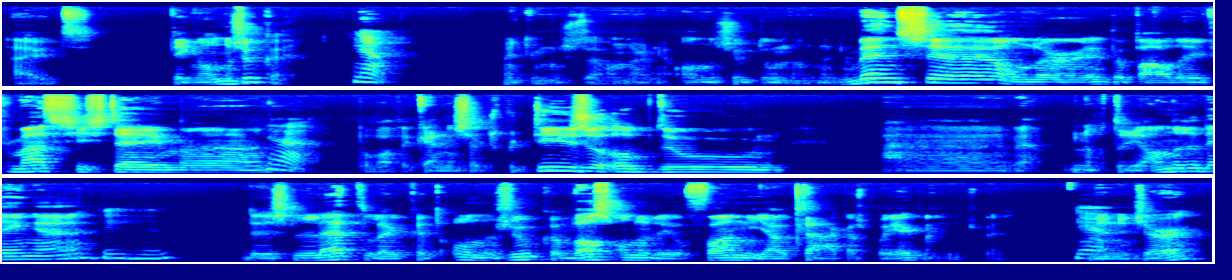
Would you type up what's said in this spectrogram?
uit dingen onderzoeken. Ja. Want je moest onder, onderzoek doen onder de mensen, onder bepaalde informatiesystemen, Ja. bepaalde kennis en expertise opdoen, eh, ja, nog drie andere dingen. Mhm. Dus letterlijk, het onderzoeken was onderdeel van jouw taak als projectmanager. Ja. Manager.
